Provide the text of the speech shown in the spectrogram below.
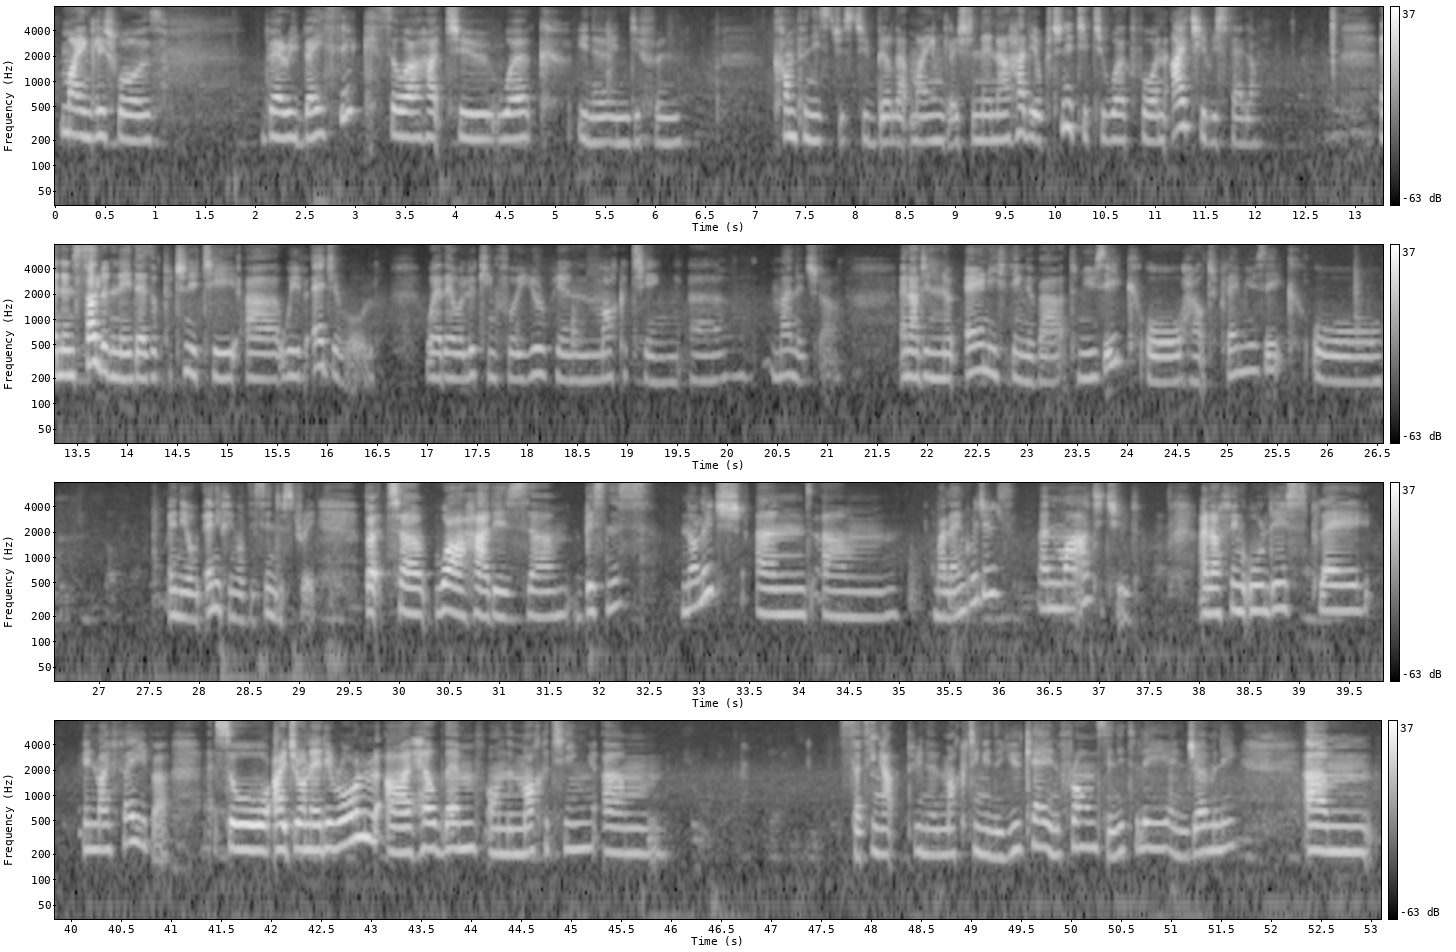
My English was very basic, so I had to work, you know, in different companies just to build up my English. And then I had the opportunity to work for an IT reseller. And then suddenly there's opportunity uh, with Edirol, where they were looking for a European marketing uh, manager. And I didn't know anything about music or how to play music or any of anything of this industry. But uh, what I had is um, business knowledge and um, my languages and my attitude, and I think all this play in my favor. So I joined Edirol. I helped them on the marketing. Um, setting up, you know, marketing in the UK, in France, in Italy, in Germany. Um,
